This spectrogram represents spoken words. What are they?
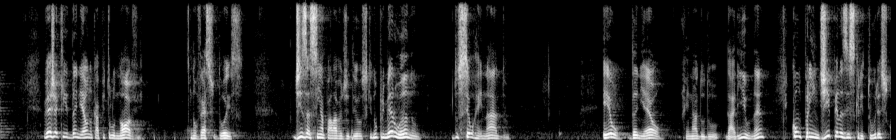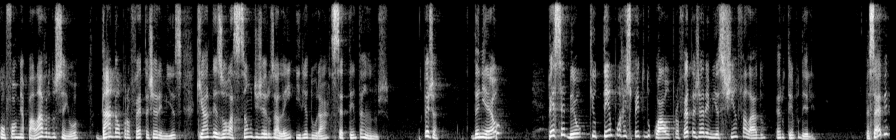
Veja que Daniel, no capítulo 9, no verso 2, diz assim a palavra de Deus: que no primeiro ano do seu reinado, eu, Daniel, reinado do Dario, né, compreendi pelas Escrituras, conforme a palavra do Senhor, dada ao profeta Jeremias que a desolação de Jerusalém iria durar 70 anos. Veja, Daniel percebeu que o tempo a respeito do qual o profeta Jeremias tinha falado era o tempo dele. Percebe?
